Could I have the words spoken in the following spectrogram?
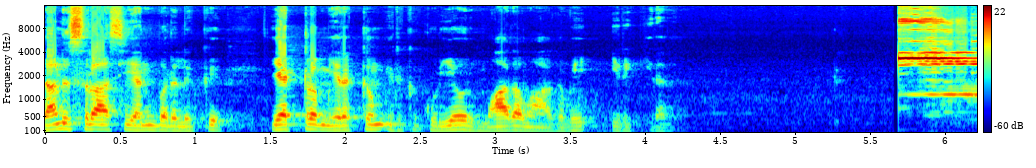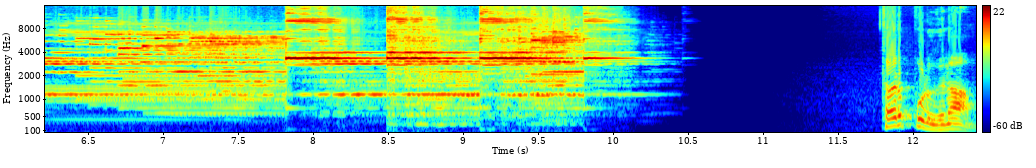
தனுசு ராசி அன்பர்களுக்கு ஏற்றம் இறக்கம் இருக்கக்கூடிய ஒரு மாதமாகவே இருக்கிறது. தற்பொழுது நாம்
